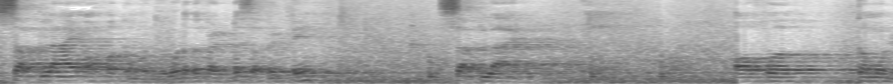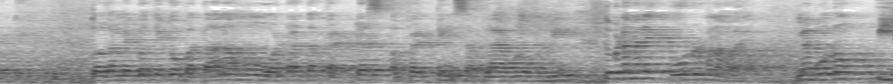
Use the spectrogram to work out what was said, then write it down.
supply of a commodity what are the factors affecting supply of a commodity तो अगर मेरे को तेरे को बताना हो what are the factors affecting supply of money तो बेटा मेरा एक कोड बना हुआ है। मैं बोल रहा हूँ P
